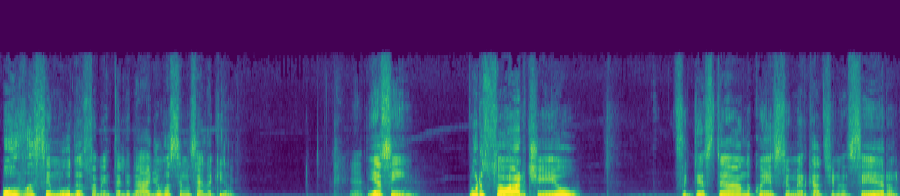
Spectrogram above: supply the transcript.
ou você muda a sua mentalidade, ou você não sai daquilo. É. E assim, por sorte, eu fui testando, conheci o mercado financeiro,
